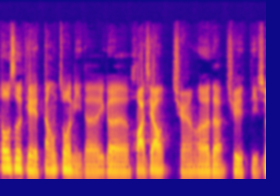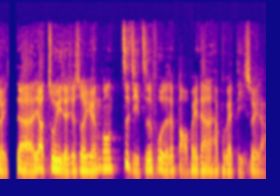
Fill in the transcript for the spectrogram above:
都是可以当做你的一个花销，全额的去抵税。呃，要注意的就是说，员工自己支付的这保费，当然他不可以抵税啦。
